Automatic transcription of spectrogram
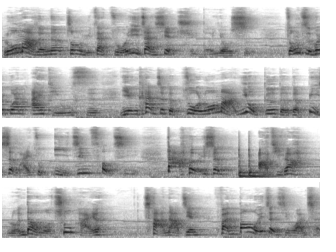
罗马人呢，终于在左翼战线取得优势。总指挥官埃提乌斯眼看这个左罗马右哥德的必胜牌组已经凑齐，大喝一声：“阿提拉，轮到我出牌了！”刹那间，反包围阵型完成。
